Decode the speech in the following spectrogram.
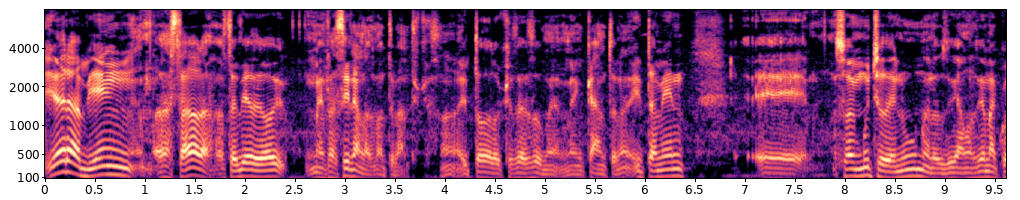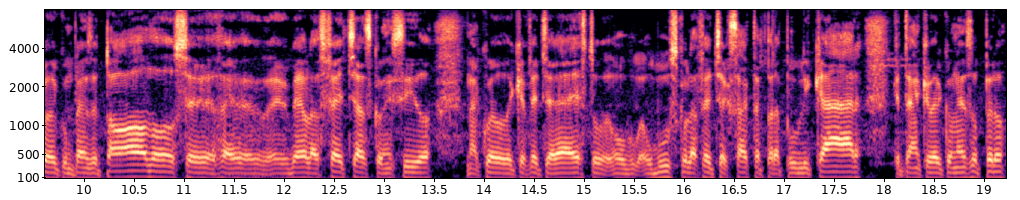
Yo era bien, hasta ahora, hasta el día de hoy, me fascinan las matemáticas, ¿no? Y todo lo que es eso me, me encanta, ¿no? Y también eh, soy mucho de números, digamos, yo me acuerdo de cumpleaños de todos, eh, veo las fechas, coincido, me acuerdo de qué fecha era esto, o, busco la fecha exacta para publicar, que tenga que ver con eso, pero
